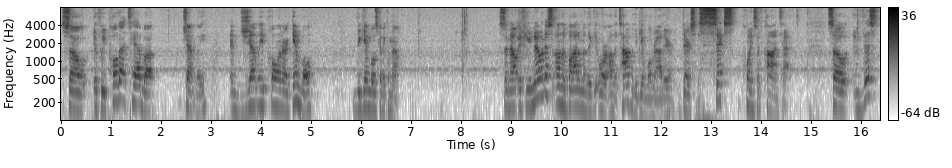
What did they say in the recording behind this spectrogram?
So if we pull that tab up gently and gently pull on our gimbal, the gimbal is going to come out. So now if you notice on the bottom of the, or on the top of the gimbal rather, there's six points of contact. So this,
